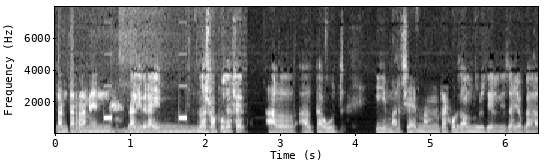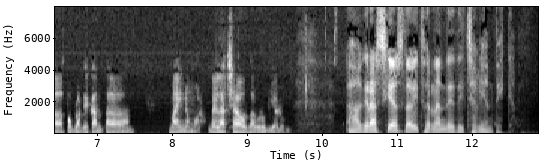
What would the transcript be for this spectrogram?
L'enterrament de l'Ibrahim no es va poder fer al, al taüt i marxem recordant-nos dient-los allò que el poble que canta mai no mor. Bella Ciao del grup Iorum. Uh, gràcies, David Fernández i Xavier Antic.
